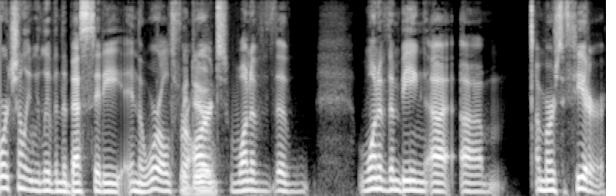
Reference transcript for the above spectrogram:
fortunately we live in the best city in the world for art. One of the one of them being uh um immersive theater.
